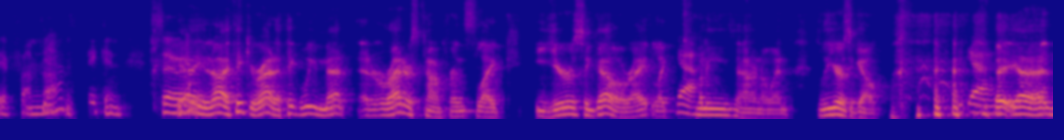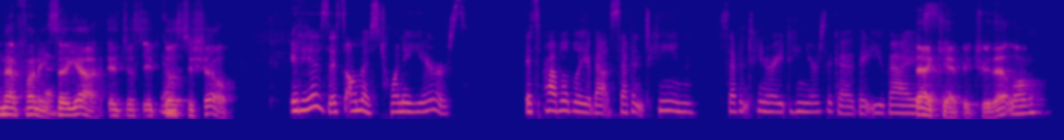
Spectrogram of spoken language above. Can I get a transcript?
if I'm not yeah. mistaken. So yeah, you know, I think you're right. I think we met at a writers conference like years ago, right? Like yeah. 20, I don't know when, years ago. Yeah. but yeah, isn't that funny? Yeah. So yeah, it just it yeah. goes to show. It is. It's almost 20 years. It's probably about 17, 17 or 18 years ago that you guys That can't be true. That long?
